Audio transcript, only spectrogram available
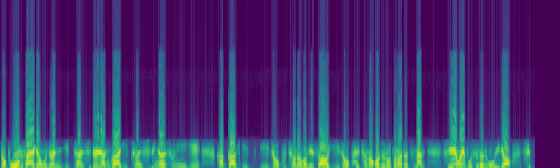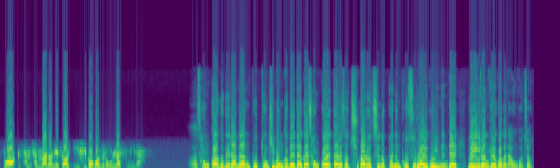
또 보험사의 경우는 2011년과 2012년 순이익이 각각 2조 9천억 원에서 2조 8천억 원으로 떨어졌지만 CEO의 보수는 오히려 19억 3천만 원에서 20억 원으로 올랐습니다. 아, 성과급이라면 보통 기본급에다가 성과에 따라서 추가로 지급하는 보수로 알고 있는데 왜 이런 결과가 나온 거죠?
